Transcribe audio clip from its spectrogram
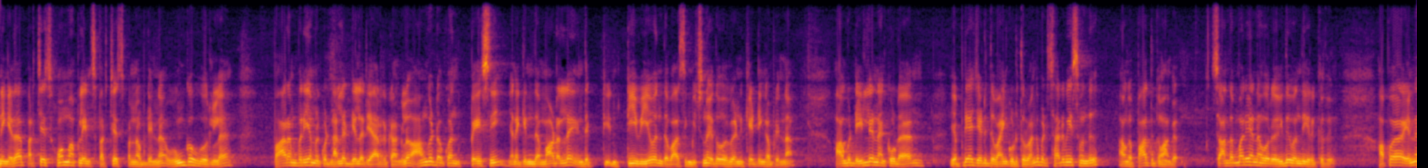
நீங்கள் எதாவது பர்ச்சேஸ் ஹோம் அப்ளையன்ஸ் பர்ச்சேஸ் பண்ணோம் அப்படின்னா உங்கள் ஊரில் பாரம்பரியம் எனக்கு ஒரு நல்ல டீலர் யார் இருக்காங்களோ அவங்ககிட்ட உட்காந்து பேசி எனக்கு இந்த மாடலில் இந்த டிவியோ இந்த வாஷிங் மிஷினோ ஏதோ வேணும்னு கேட்டிங்க அப்படின்னா அவங்ககிட்ட இல்லைன்னா கூட எப்படியாச்சும் எடுத்து வாங்கி கொடுத்துருவாங்க. பட் சர்வீஸ் வந்து அவங்க பார்த்துக்குவாங்க. ஸோ அந்த மாதிரியான ஒரு இது வந்து இருக்குது. அப்போ என்ன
